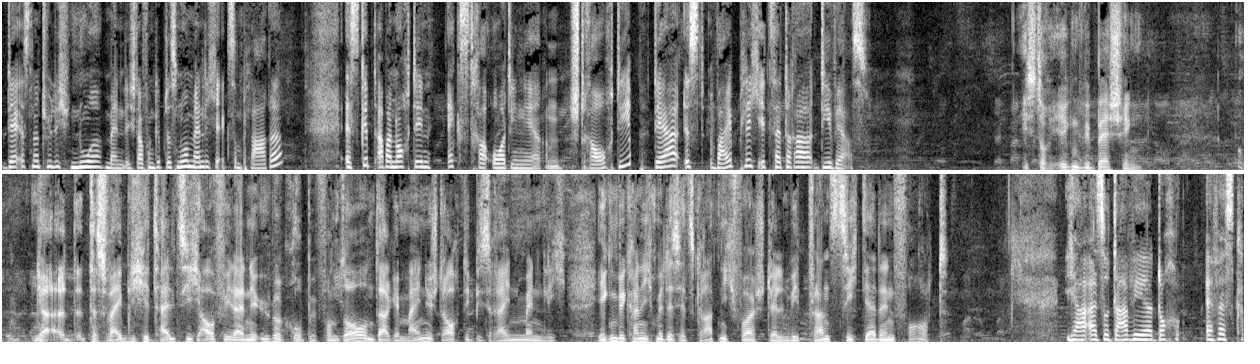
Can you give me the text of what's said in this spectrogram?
der ist natürlich nur männlich. Davon gibt es nur männliche Exemplare. Es gibt aber noch den extraordinären Strauchdieb, der ist weiblich etc. divers. Ist doch irgendwie Bashing. Ja, das Weibliche teilt sich auf in eine Übergruppe von so und der gemeine Strauchdieb ist rein männlich. Irgendwie kann ich mir das jetzt gerade nicht vorstellen. Wie pflanzt sich der denn fort? Ja, also da wir doch FSK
